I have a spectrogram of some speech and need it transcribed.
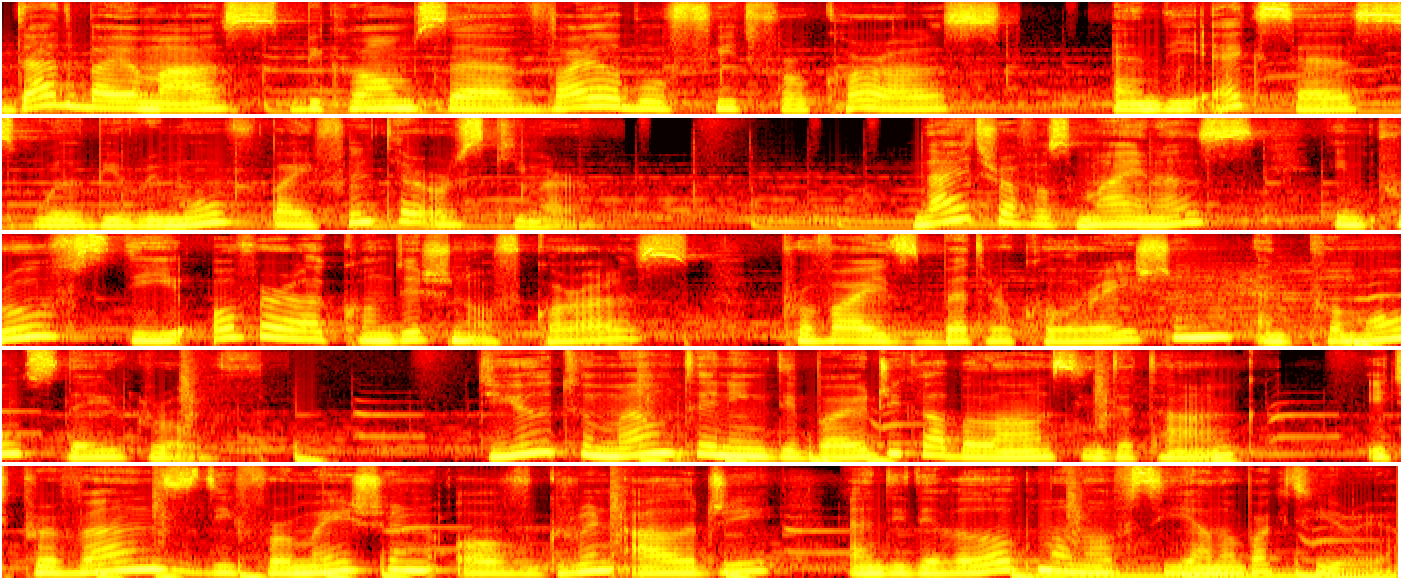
That biomass becomes a viable feed for corals and the excess will be removed by filter or skimmer. NitraPhos Minus improves the overall condition of corals, provides better coloration and promotes their growth. Due to maintaining the biological balance in the tank, it prevents the formation of green algae and the development of cyanobacteria.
